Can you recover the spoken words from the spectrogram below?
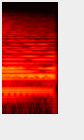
Podcast.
